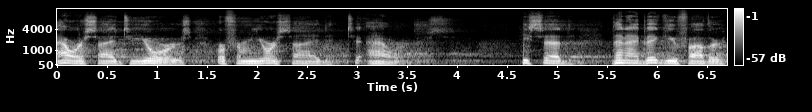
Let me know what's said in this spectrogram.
our side to yours or from your side to ours. He said, Then I beg you, Father,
